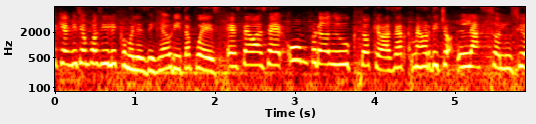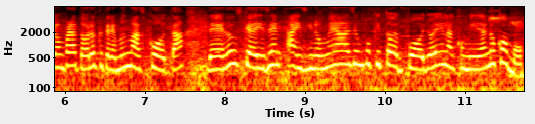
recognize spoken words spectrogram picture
Aquí en Misión Posible y como les dije ahorita, pues este va a ser un producto que va a ser, mejor dicho, la solución para todos los que tenemos mascota, de esos que dicen, ay, si no me hace un poquito de pollo ahí en la comida, no como.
